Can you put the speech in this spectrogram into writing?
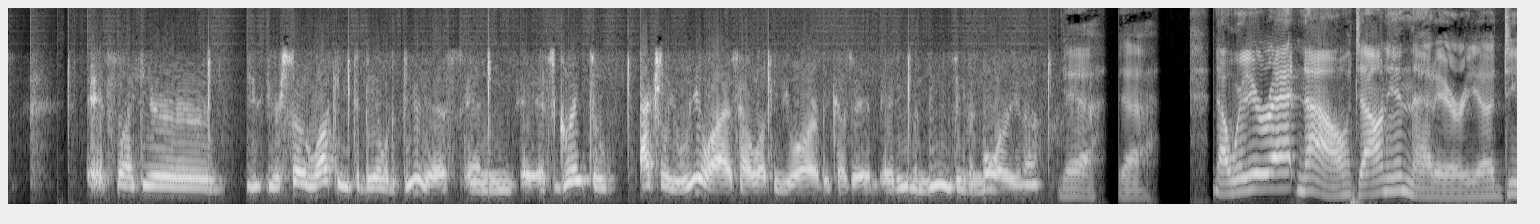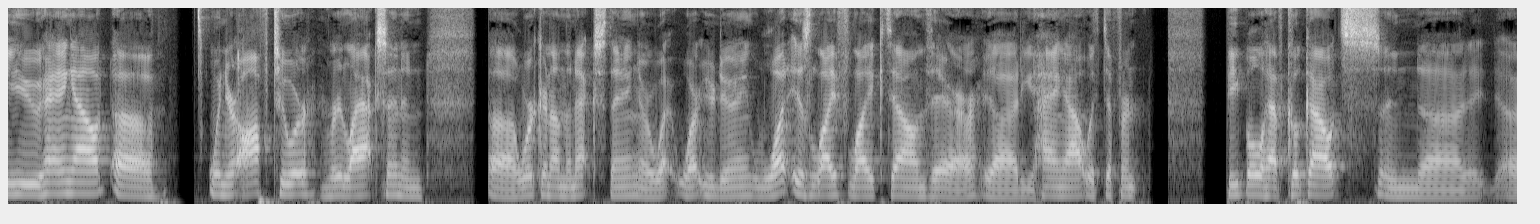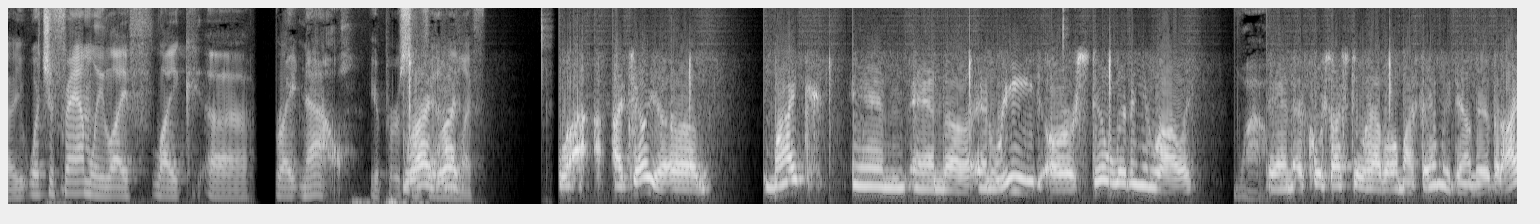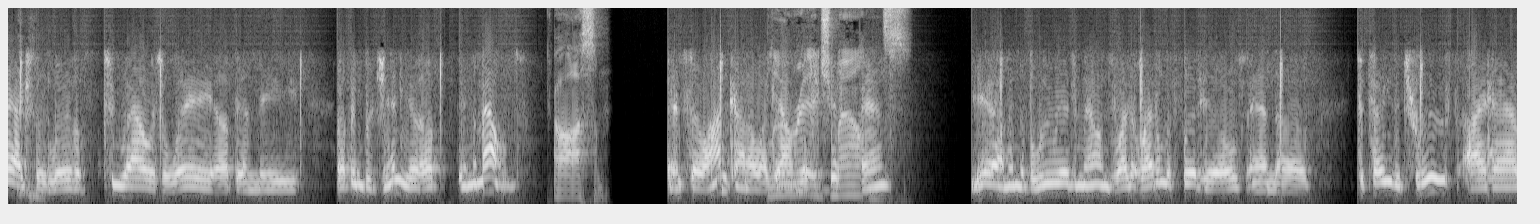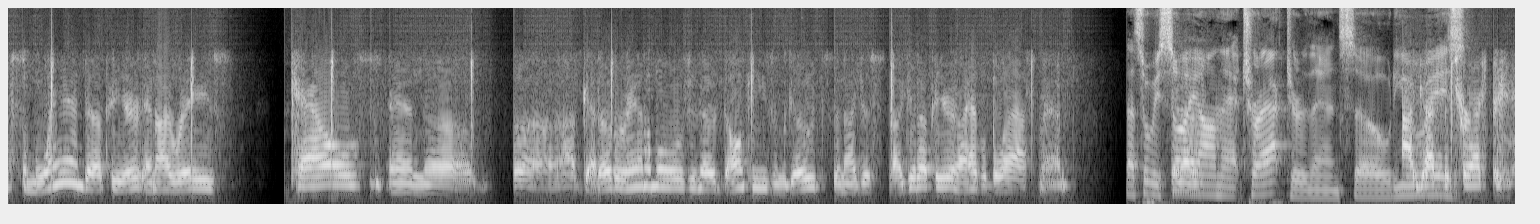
it's like you're you- you're so lucky to be able to do this, and it's great to actually realize how lucky you are because it it even means even more. You know. Yeah, yeah. Now, where you're at now, down in that area, do you hang out uh, when you're off tour, relaxing and uh, working on the next thing, or what what you're doing? What is life like down there? Uh, do you hang out with different people, have cookouts, and uh, uh, what's your family life like uh, right now? Your personal Right, family right. life. Well, I, I tell you, um, Mike and and uh, and Reed are still living in Raleigh, Wow. and of course, I still have all my family down there. But I actually live two hours away, up in the up in Virginia, up in the mountains, Awesome. and so I'm kind of like Blue out in the Ridge man. Mountains. Yeah, I'm in the Blue Ridge Mountains, right right on the foothills, and uh, to tell you the truth, I have some land up here, and I raise cows, and uh, uh, I've got other animals, you know, donkeys and goats, and I just I get up here and I have a blast, man. That's what we saw Yeah. you on that tractor then. So do you I got the raise tractor.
